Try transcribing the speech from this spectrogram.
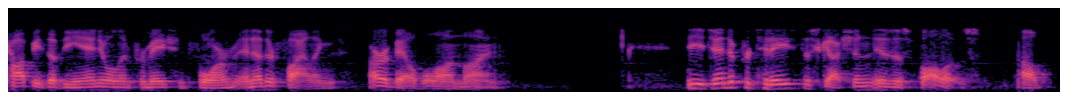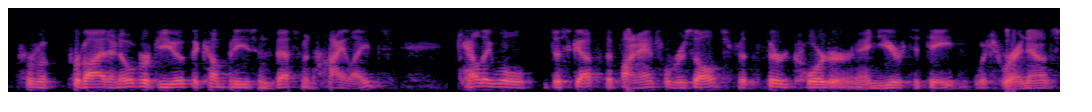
Copies of the annual information form and other filings are available online. The agenda for today's discussion is as follows. I'll provide an overview of the company's investment highlights. Kelly will discuss the financial results for the third quarter and year to date, which were announced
